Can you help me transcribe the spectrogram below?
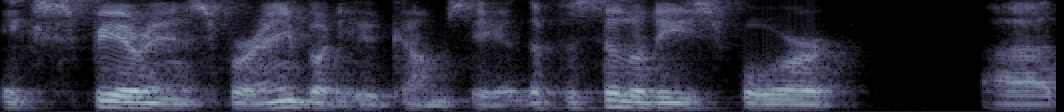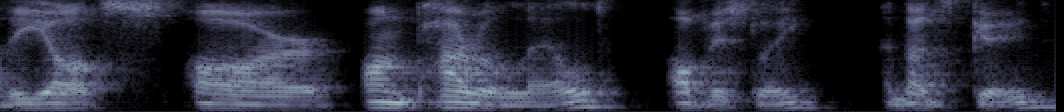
experience for anybody who comes here. The facilities for uh, the yachts are unparalleled, obviously and that's good.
